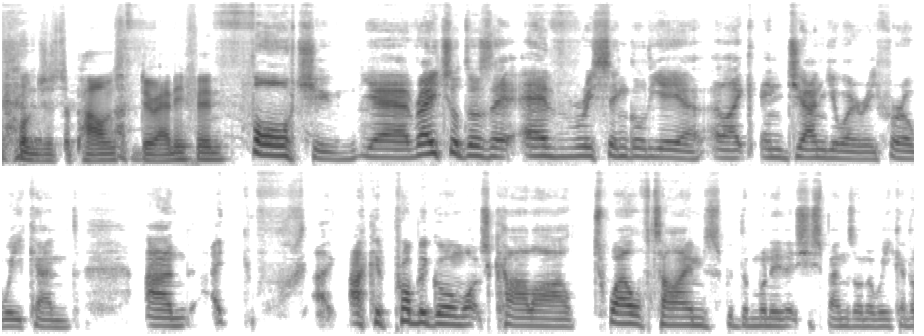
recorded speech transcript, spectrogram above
hundreds of pounds to do anything. Fortune. Yeah, Rachel does it every single year, like in January for a weekend. And I, I, could probably go and watch Carlisle 12 times with the money that she spends on a weekend.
